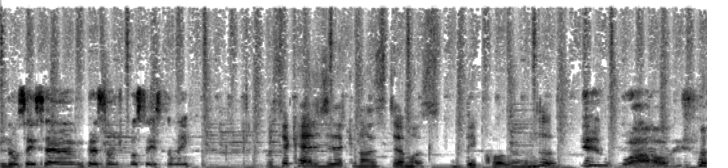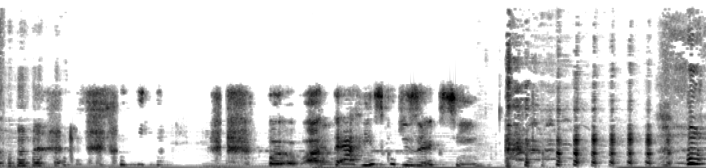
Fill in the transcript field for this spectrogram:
Não sei se é a impressão de vocês também. Você quer dizer que nós estamos decolando? Uau! Até arrisco dizer que sim.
